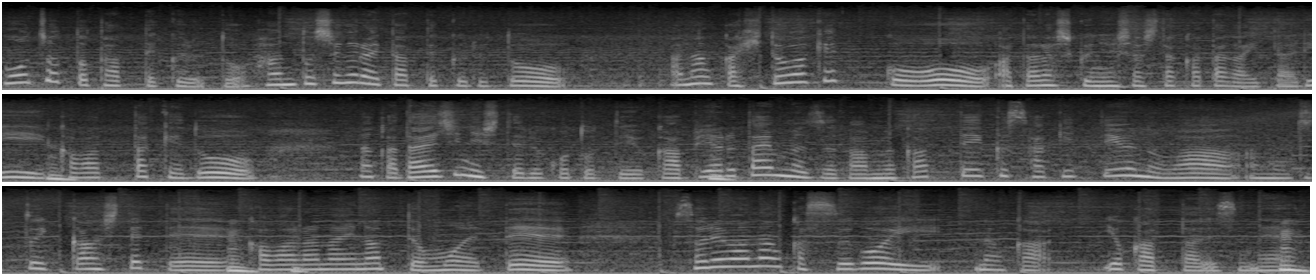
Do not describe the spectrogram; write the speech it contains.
うん、もうちょっと経ってくると半年ぐらい経ってくるとあなんか人は結構新しく入社した方がいたり変わったけど、うん、なんか大事にしてることっていうか PR タイムズが向かっていく先っていうのはあのずっと一貫してて変わらないなって思えて、それはなんかすごいなんか良かったですね。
